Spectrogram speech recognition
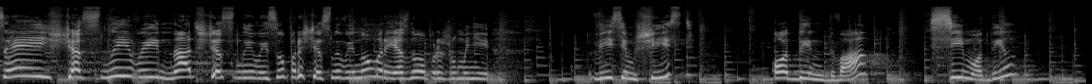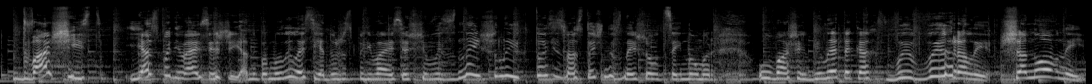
цей щасливий, надщасливий, суперщасливий номер. Я знову прошу мені 86 12 71 26. Я сподіваюся, що я не помилилася. Я дуже сподіваюся, що ви знайшли. Хтось із вас точно знайшов цей номер у ваших білетиках. Ви виграли, шановний,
